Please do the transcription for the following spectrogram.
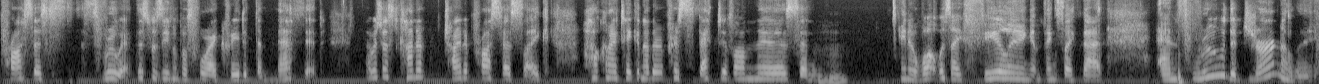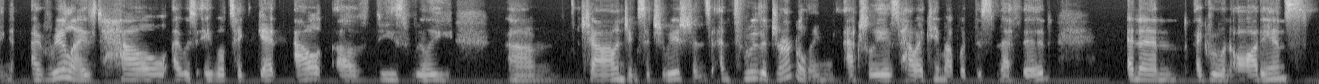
process through it. This was even before I created the method. I was just kind of trying to process like, how can I take another perspective on this? And mm-hmm. you know, what was I feeling and things like that. And through the journaling, I realized how I was able to get out of these really um, challenging situations. And through the journaling, actually, is how I came up with this method. And then I grew an audience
